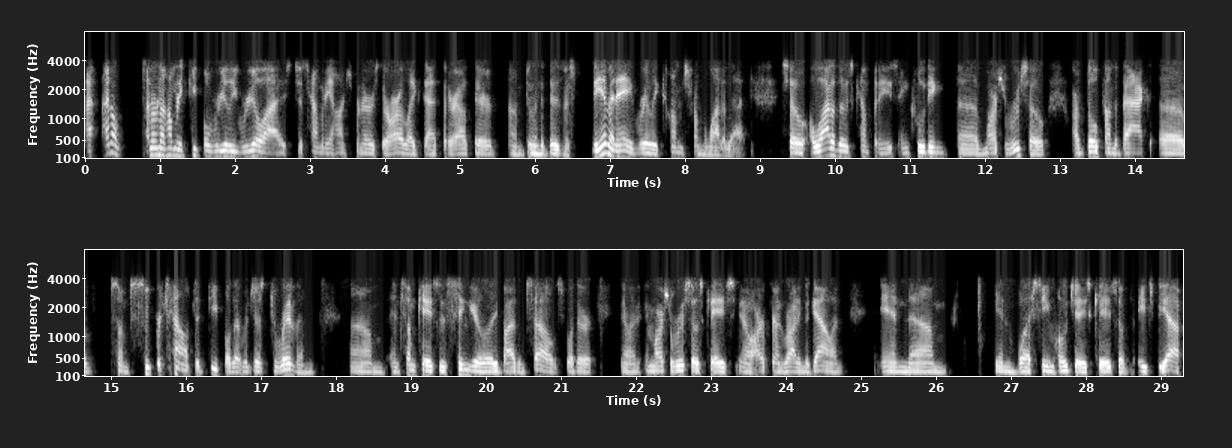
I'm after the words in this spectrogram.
I, I don't I don't know how many people really realize just how many entrepreneurs there are like that that are out there um, doing the business. The M and A really comes from a lot of that. So a lot of those companies, including uh, Marshall Rousso, are built on the back of some super talented people that were just driven, um, in some cases singularly by themselves. Whether you know, in, Marshall Rousso's case, you know, our friend Roddy McGowan, in um, in Wassim Hojeij's case of HBF,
